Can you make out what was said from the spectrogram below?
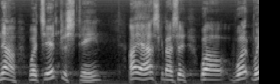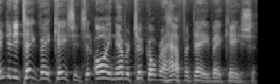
Now, what's interesting, I asked him, I said, Well, what, when did he take vacation? He said, Oh, he never took over a half a day vacation.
